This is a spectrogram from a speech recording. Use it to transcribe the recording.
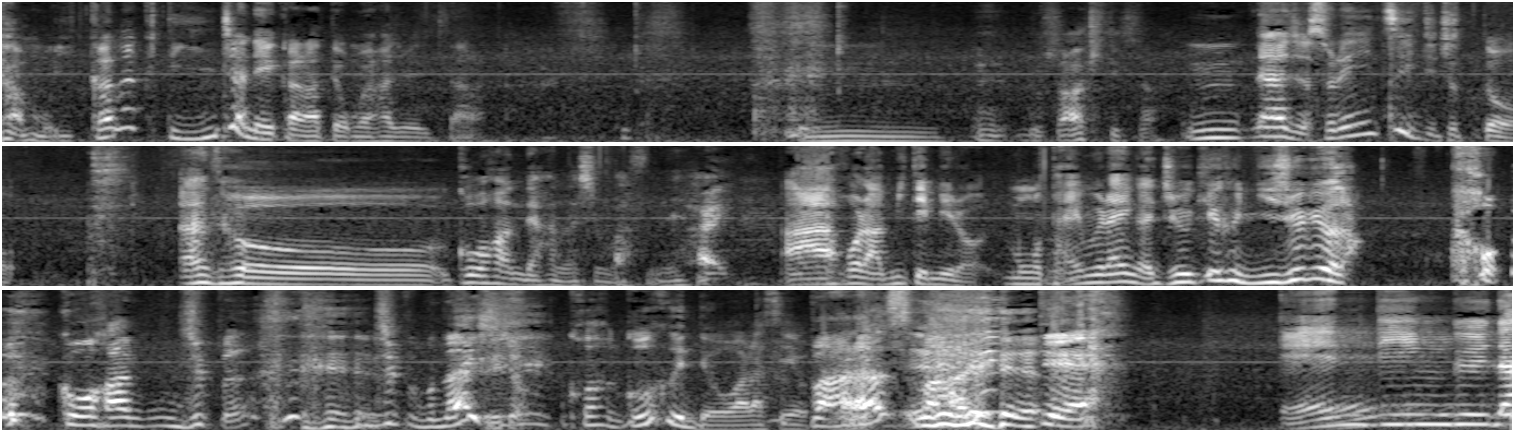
やもう行かなくていいんじゃねえかなって思い始めてきたな。うん。えどうした？飽きてきた？うん。あじゃあそれについてちょっとあのー、後半で話しますね。はい。ああほら見てみろ。もうタイムラインが19分20秒だ。こ後半10分 ?10 分もないでしょ。後半5分で終わらせようバランス悪いって。エンディングだ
